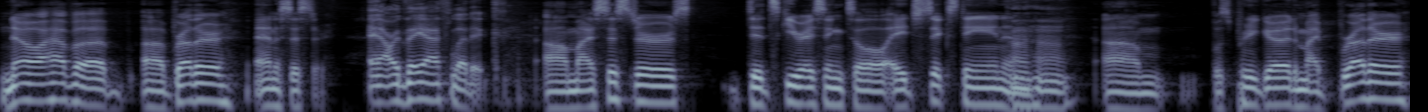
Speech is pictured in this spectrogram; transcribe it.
no, I have a, a brother and a sister. And Are they athletic? Um, my sisters did ski racing till age 16 and Uh-huh. um, was pretty good. And my brother,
